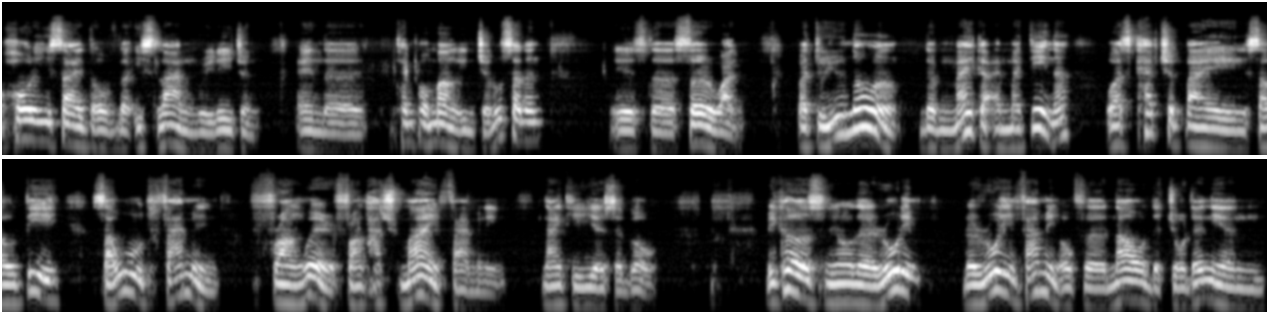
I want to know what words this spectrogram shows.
holy site of the Islam religion, and the Temple Mount in Jerusalem is the third one. But do you know the Mecca and Medina was captured by Saudi Saud family from where? From Hashemite family 90 years ago. Because you know the ruling the ruling family of uh, now the Jordanian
